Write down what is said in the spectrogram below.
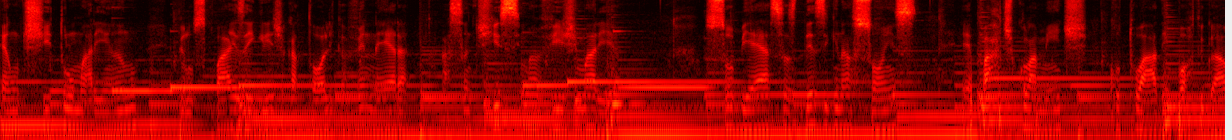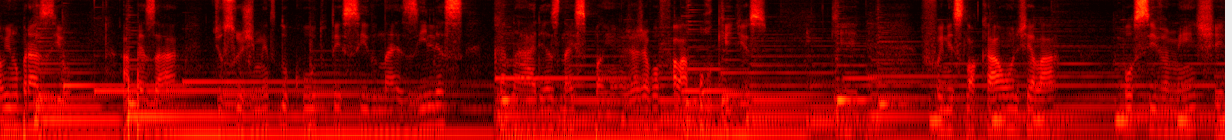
É um título mariano pelos quais a Igreja Católica venera a Santíssima Virgem Maria. Sob essas designações, é particularmente cultuada em Portugal e no Brasil, apesar de o surgimento do culto ter sido nas Ilhas Canárias, na Espanha. Já já vou falar por que disso. Que foi nesse local onde ela possivelmente,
